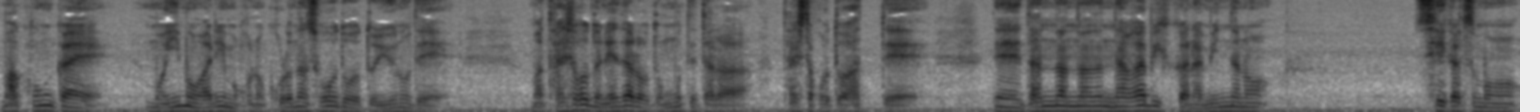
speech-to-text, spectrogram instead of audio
まあ、今回もういいも悪いもこのコロナ騒動というので、まあ、大したことねえだろうと思ってたら大したことあってでだんだんだんだん長引くからみんなの生活も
